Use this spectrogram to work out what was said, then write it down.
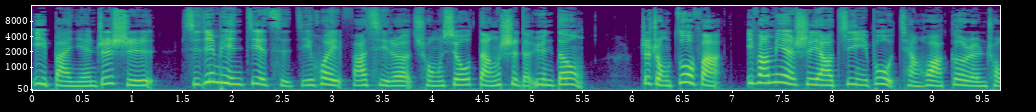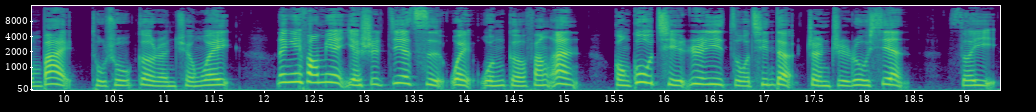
一百年之时，习近平借此机会发起了重修党史的运动。这种做法，一方面是要进一步强化个人崇拜，突出个人权威；另一方面，也是借此为文革方案巩固其日益左倾的政治路线。所以，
